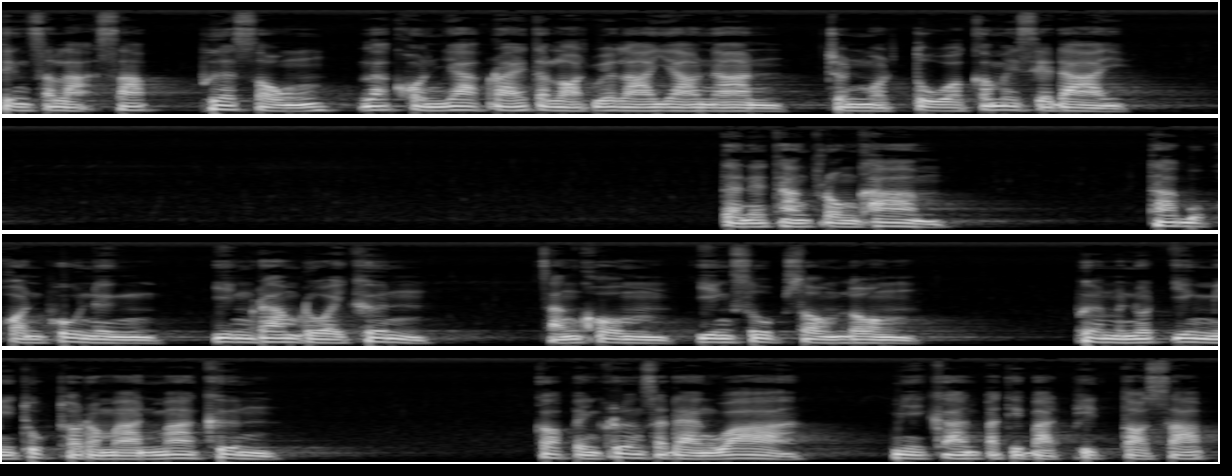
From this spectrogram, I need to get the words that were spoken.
จึงสละทรัพย์เพื่อสงฆ์และคนยากไร้ตลอดเวลายาวนาน จนหมดตัวก็ไม่เสียดาย แต่ในทางตรงข้าม ถ้าบุคคลผู้หนึ่งยิ่งร่ำรวยขึ้น สังคมยิ่งสูบโทมลง เพื่อนมนุษย์ยิ่งมีทุกข์ทรมานมากขึ้น ก็เป็นเครื่องแสดงว่ามีการปฏิบัติผิดต่อทรัพย์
